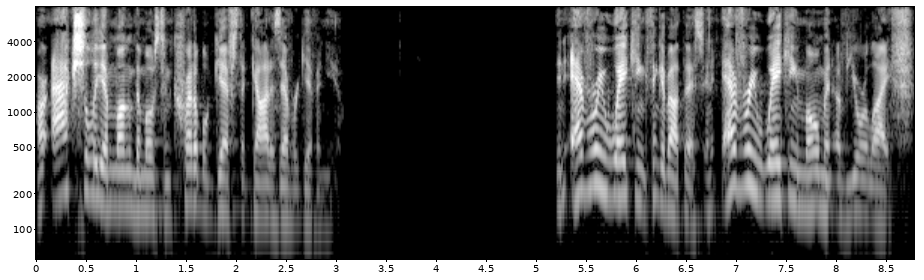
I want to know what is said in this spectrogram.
are actually among the most incredible gifts that God has ever given you. In every waking, think about this, in every waking moment of your life,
